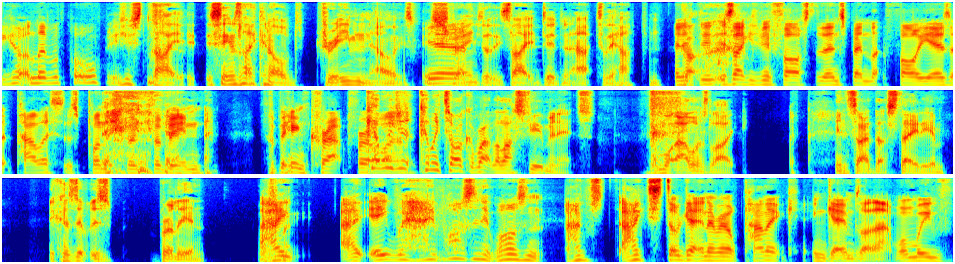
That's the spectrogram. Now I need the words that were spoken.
he go to Liverpool? It's just like, it seems like an old dream now. It's Yeah. strange that it's like it didn't actually happen. And it- it's like he's been forced to then spend like four years at Palace as punishment for being for being crap for a Can we while. just, can we talk about the last few minutes and what that was like inside that stadium because it was brilliant. I, it? I, it, it wasn't. It wasn't. I'm, I still getting a real panic in games like that when we've.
